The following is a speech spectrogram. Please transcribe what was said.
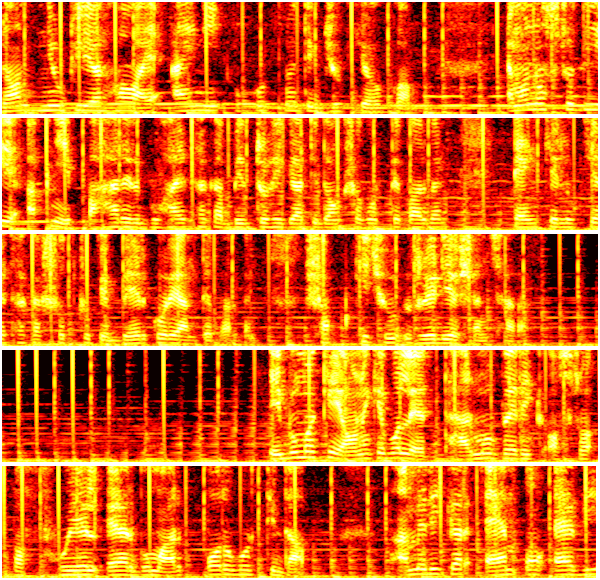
নন নিউক্লিয়ার হওয়ায় আইনি ও কূটনৈতিক ঝুঁকিও কম। এমন অস্ত্র দিয়ে আপনি পাহাড়ের গুহায় থাকা বিদ্রোহী ঘাঁটি ধ্বংস করতে পারবেন ট্যাঙ্কে লুকিয়ে থাকা শত্রুকে বের করে আনতে পারবেন সব কিছু রেডিয়েশন ছাড়া। এই বোমাকে অনেকে বলে থার্মোভেরিক অস্ত্র বা ফুয়েল এয়ার বোমার পরবর্তী ধাপ আমেরিকার এম ও অ্যাবি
